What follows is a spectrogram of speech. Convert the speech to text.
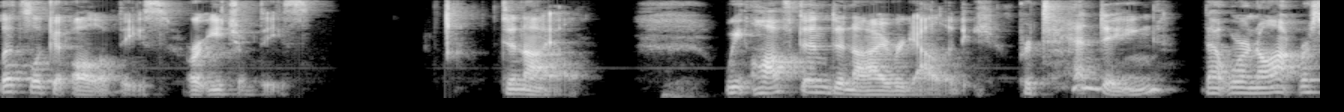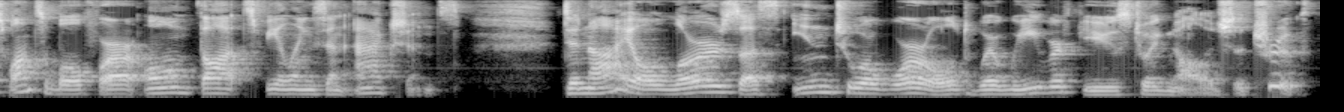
Let's look at all of these or each of these. Denial. We often deny reality, pretending that we're not responsible for our own thoughts, feelings, and actions. Denial lures us into a world where we refuse to acknowledge the truth.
